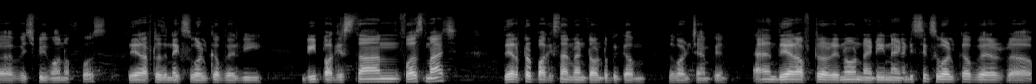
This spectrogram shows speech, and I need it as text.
uh, which we won, of course. Thereafter the next World Cup where we beat Pakistan first match. Thereafter Pakistan went on to become the world champion, and thereafter you know 1996 World Cup where uh,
